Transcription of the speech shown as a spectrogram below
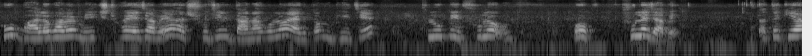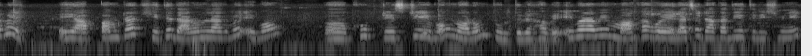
খুব ভালোভাবে মিক্সড হয়ে যাবে আর সুজির দানাগুলো একদম ভিজে ফ্লুপি ফুলো, ও ফুলে যাবে। তাতে কী হবে? এই আপ্পামটা খেতে দারুণ লাগবে এবং খুব টেস্টি এবং নরম তুলতুলে হবে। এবার আমি মাখা হয়ে গেছে, ঢাকা দিয়ে 30 মিনিট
